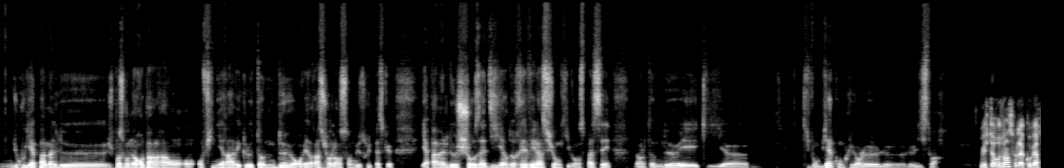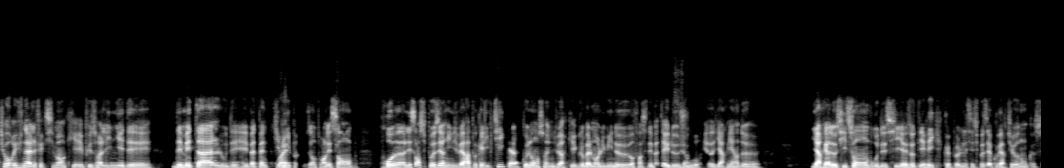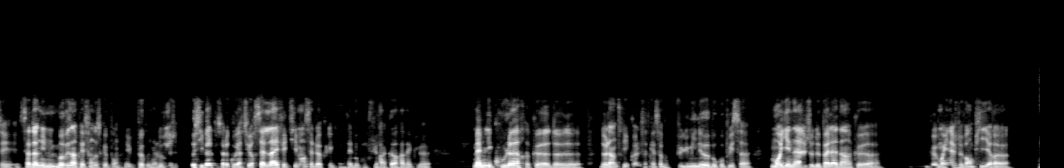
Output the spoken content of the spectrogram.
du coup, il y a pas mal de je pense qu'on en reparlera, on on on finira avec le tome 2, on reviendra sur l'ensemble du truc parce qu'il y a pas mal de choses à dire, de révélations qui vont se passer dans le tome 2 et qui, qui vont bien conclure l'histoire. Mais je te rejoins sur la couverture originale, effectivement, qui est plus dans la lignée des des Metal ou des Batman Ouais. rit, par exemple, en laissant pro heu, laissant supposer un univers apocalyptique, alors que non, c'est un univers qui est globalement lumineux, enfin, c'est des batailles de jour, il y a rien de il y a rien d'aussi sombre ou d'aussi ésotérique que peut laisser supposer la couverture, donc c'est ça donne une mauvaise impression de ce que peut contenir l'ouvrage. Aussi belle que soit la couverture, celle-là, effectivement, celle de la collector est beaucoup plus raccord avec le même les couleurs que de de l'intrigue. Le fait qu'elle soit beaucoup plus lumineux, beaucoup plus, heu, moyen âge de paladin que, heu que Moyen-Âge de vampire. euh,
